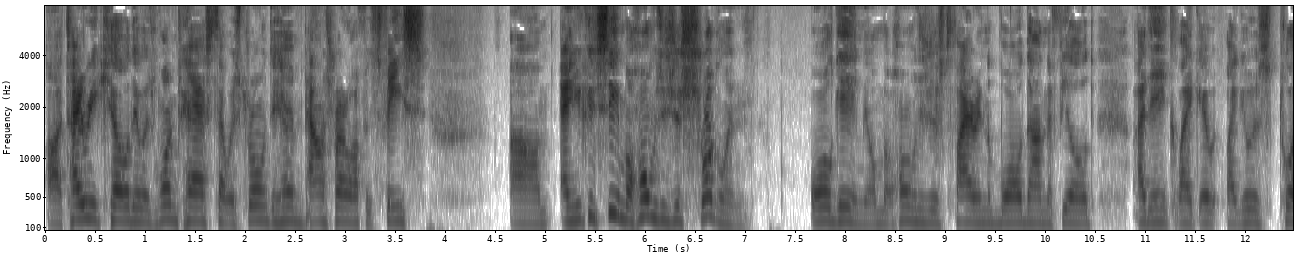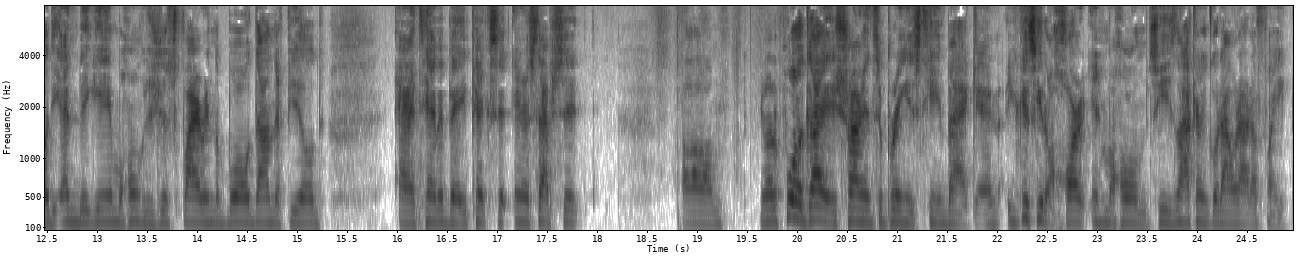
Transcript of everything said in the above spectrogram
Uh, Tyreek Hill, there was one pass that was thrown to him, bounced right off his face. Um, and you can see Mahomes is just struggling all game. You know, Mahomes is just firing the ball down the field. I think like it like it was toward the end of the game, Mahomes is just firing the ball down the field, and Tampa Bay picks it, intercepts it. Um, You know, the poor guy is trying to bring his team back, and you can see the heart in Mahomes. He's not going to go down without a fight.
